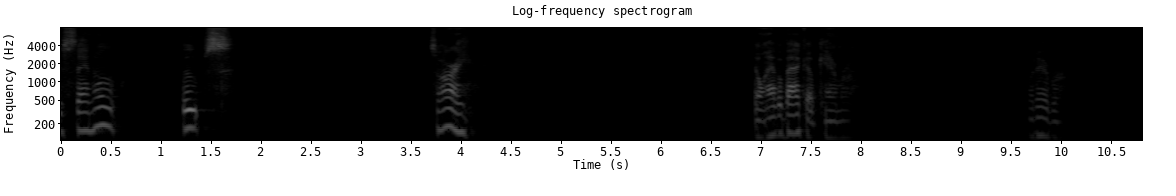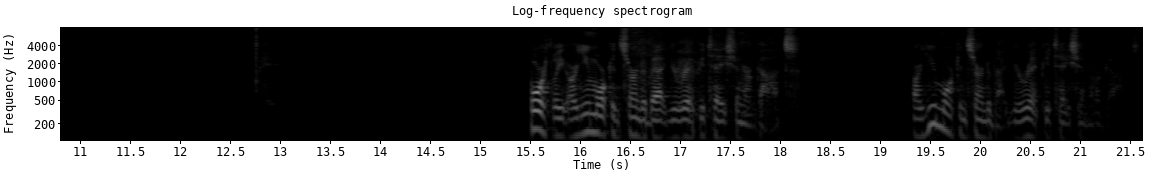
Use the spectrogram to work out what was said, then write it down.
Just saying, oh, oops, sorry. Don't have a backup camera. Whatever. Fourthly, are you more concerned about your reputation or God's? Are you more concerned about your reputation or God's?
